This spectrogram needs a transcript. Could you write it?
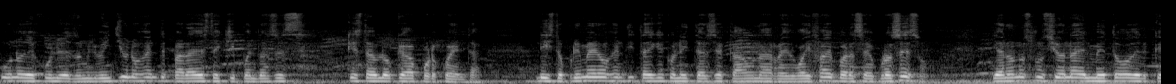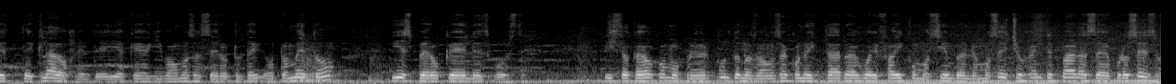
1 de julio de 2021, gente, para este equipo, entonces, que está bloqueado por cuenta. Listo, primero, gentita, hay que conectarse acá a una red Wi-Fi para hacer el proceso ya no nos funciona el método del teclado gente ya que aquí vamos a hacer otro, otro método y espero que les guste. Listo acá como primer punto nos vamos a conectar a wifi como siempre lo hemos hecho gente para hacer el proceso.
